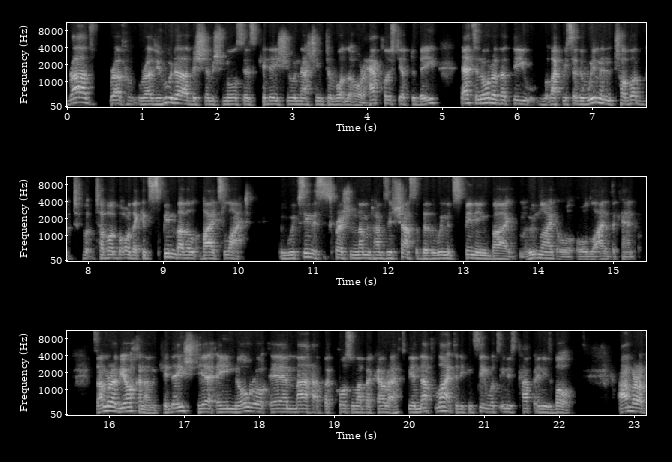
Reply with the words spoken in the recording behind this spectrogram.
Rav Rav Yehuda b'Shem Shmuel says Kadeshu Nashim Tavot Laor. How close do you have to be? That's in order that the, like we said, the women Tavot Tavot or they can spin by the by its light. And we've seen this expression a number of times in Shas about the women spinning by moonlight or, or light of the candle. Zamar Rav Yochanan Kadesh Tia Einoro Maha Bakosuma Bakara has to be enough light that he can see what's in his cup and his bowl. To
